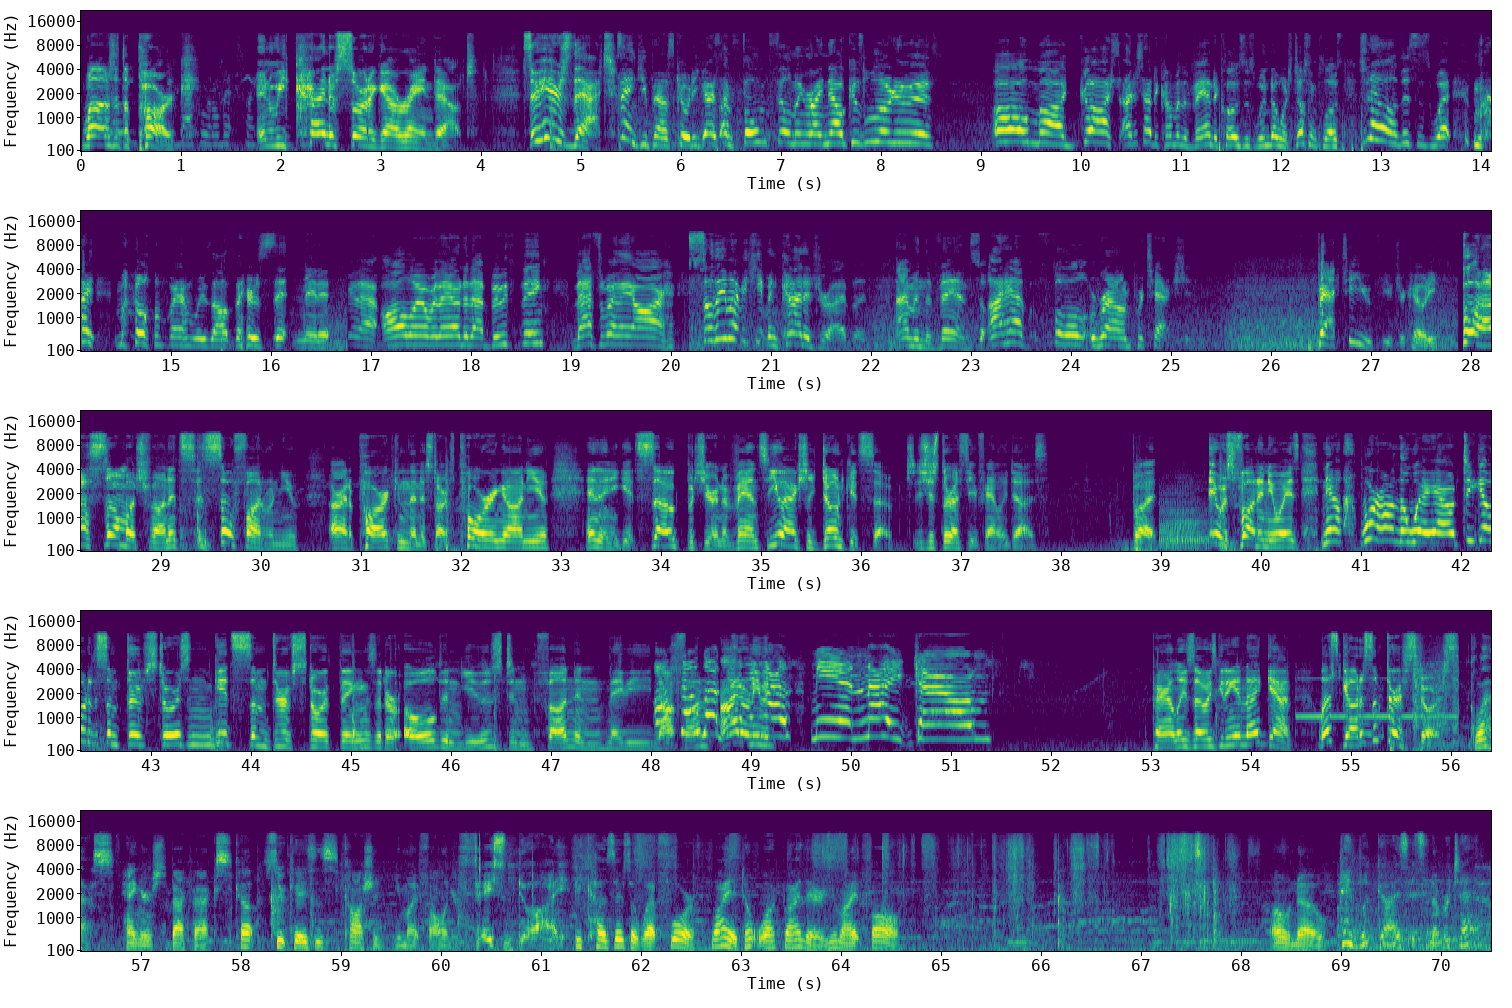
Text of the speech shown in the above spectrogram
while I was at the park. And we kind of sort of got rained out. So here's that. Thank you, Past Cody. Guys, I'm phone filming right now because look at this. Oh my gosh! I just had to come in the van to close this window, which doesn't close. So now this is wet. My my whole family's out there sitting in it. Look at that, all the way over there under that booth thing. That's where they are. So they might be keeping kind of dry, but I'm in the van, so I have full round protection. Back to you, future Cody. Ah, so much fun. It's it's so fun when you are at a park and then it starts pouring on you, and then you get soaked, but you're in a van, so you actually don't get soaked. It's just the rest of your family does but it was fun anyways. Now, we're on the way out to go to some thrift stores and get some thrift store things that are old and used and fun and maybe not also, fun. I don't even... Me a nightgown. Apparently Zoe's getting a nightgown. Let's go to some thrift stores. Glass, hangers, backpacks, cup, suitcases. Caution, you might fall on your face and die. Because there's a wet floor. Wyatt, don't walk by there. You might fall. Oh no. Hey, look guys, it's number 10.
